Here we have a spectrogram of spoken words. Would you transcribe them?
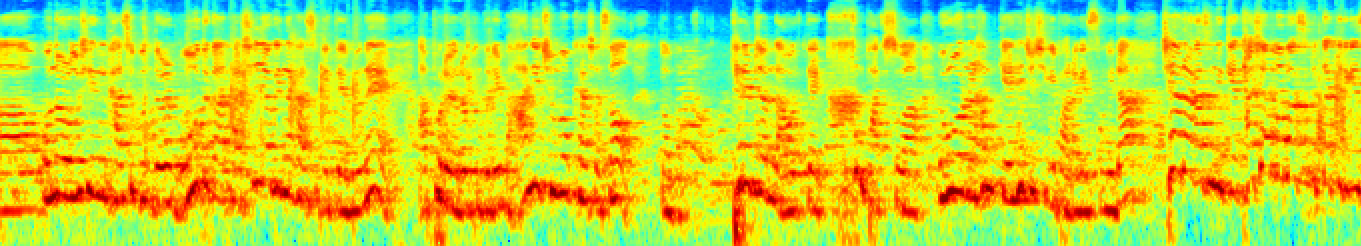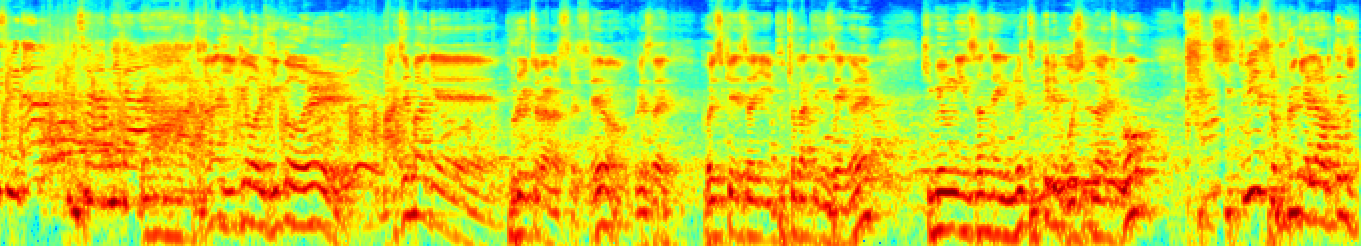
어, 오늘 오신 가수분들 모두가 다 실력 있는 가수기 때문에 앞으로 여러분들이 많이 주목하셔서 또 텔레비전 나올 때 큰 박수와 응원을 함께 해주시기 바라겠습니다. 최연아 가수님께 다시 한번 박수 부탁드리겠습니다. 감사합니다. 야, 저는 이걸 이걸 마지막에 부를 줄 알았었어요. 그래서 보이스케에서 이 부초 같은 인생을 김용민 선생님을 특별히 모셔가지고 같이 듀엣으로 부르게 하려고 했더니 이-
